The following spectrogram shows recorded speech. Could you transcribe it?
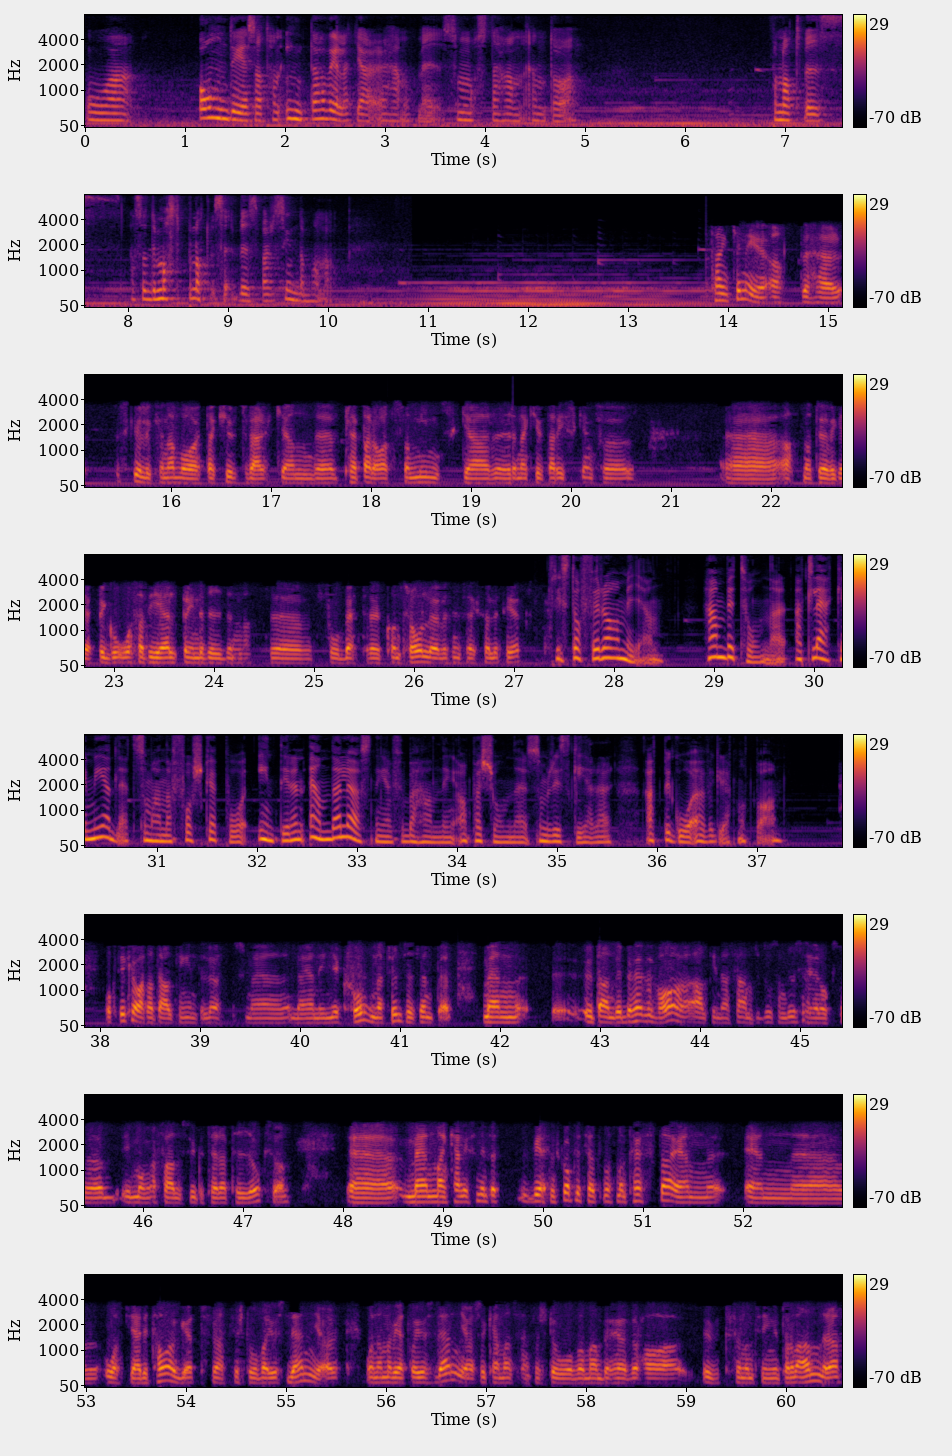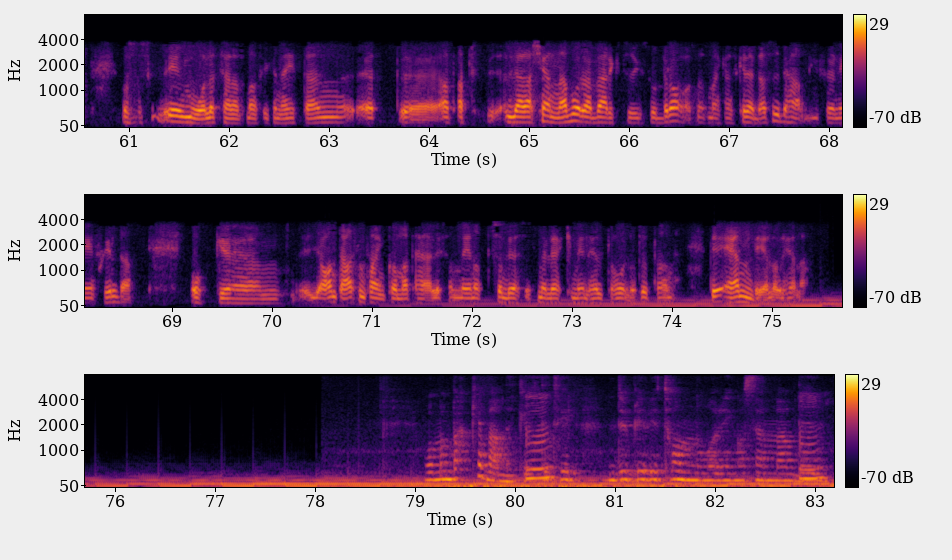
Och om det är så att han inte har velat göra det här mot mig så måste han ändå på något vis, alltså det måste på något vis vara synd om honom. Tanken är att det här skulle kunna vara ett akutverkande preparat som minskar den akuta risken för att något övergrepp begås, att det hjälper individen att eh, få bättre kontroll över sin sexualitet. Kristoffer Ram igen. Han betonar att läkemedlet som han har forskat på inte är den enda lösningen för behandling av personer som riskerar att begå övergrepp mot barn. Och det är klart att allting inte löses med, med en injektion, naturligtvis inte. Men eh, utan det behöver vara allting där samtidigt och som du säger också i många fall psykoterapi också. Eh, men man kan liksom inte, vetenskapligt sett måste man testa en, en uh, åtgärd i taget för att förstå vad just den gör. Och när man vet vad just den gör så kan man sen förstå vad man behöver ha ut för någonting utav de andra. Och så är målet sen att man ska kunna hitta en, ett, uh, att, att lära känna våra verktyg så bra så att man kan skräddarsy behandling för den enskilda. Och uh, jag har inte alls en tanke om att det här liksom är något som löses med läkemedel helt och hållet utan det är en del av det hela. Om man backar bandet lite mm. till, du blev ju tonåring och sen man blir mm.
